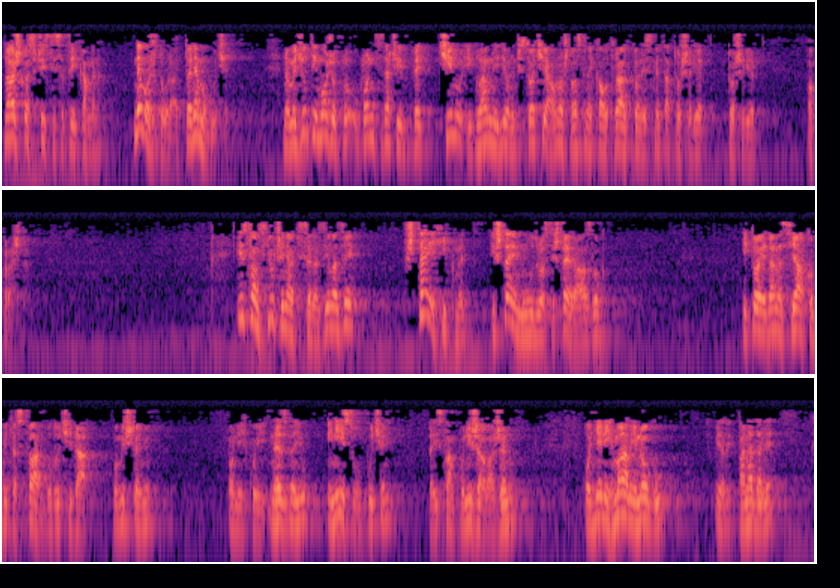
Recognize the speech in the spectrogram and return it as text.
Znaš ko se čisti sa tri kamena? Ne može to uraditi. To je nemoguće. No međutim može ukloniti znači većinu i glavni dio nečistoće, a ono što ostane kao trag, to ne smeta, to šerijet, to šerijet oprašta. Islamski učenjaci se razilaze šta je hikmet i šta je mudrost i šta je razlog I to je danas jako bitna stvar, budući da po mišljenju onih koji ne znaju i nisu upućeni da islam ponižava ženu od njenih mali nogu jeli, pa nadalje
